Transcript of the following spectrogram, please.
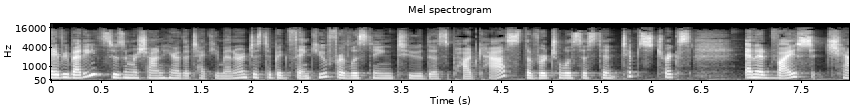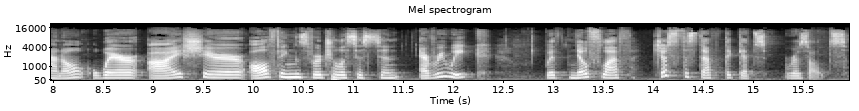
Hey, everybody, Susan Rochon here, the Techie Mentor. Just a big thank you for listening to this podcast, the Virtual Assistant Tips, Tricks, and Advice channel, where I share all things virtual assistant every week with no fluff, just the stuff that gets results.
